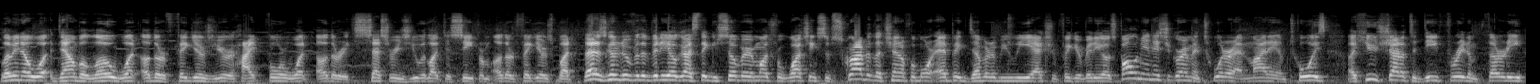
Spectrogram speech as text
Let me know what down below what other figures you're hyped for, what other accessories you would like to see from other figures. But that is going to do it for the video, guys. Thank you so very much for watching. Subscribe to the channel for more epic WWE action figure videos. Follow me on Instagram and Twitter at MyDamnToys. A huge shout out to D Freedom 30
